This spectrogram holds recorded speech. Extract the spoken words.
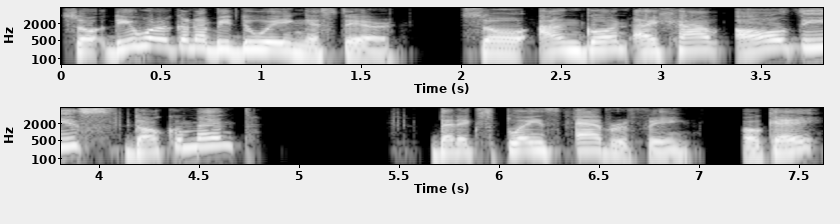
So they were gonna be doing Esther. So I'm going I have all this document that explains everything. Okay.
